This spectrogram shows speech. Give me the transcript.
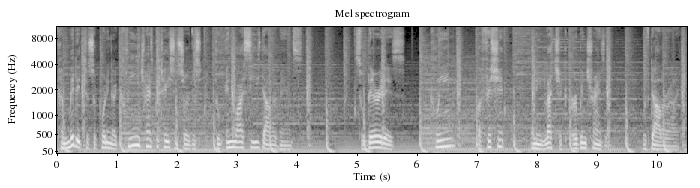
committed to supporting a clean transportation service through NYC's Dollar Vans. So there it is clean, efficient, and electric urban transit with Dollaride.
